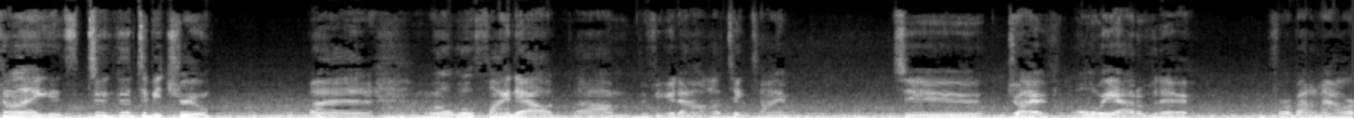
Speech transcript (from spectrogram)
kind of like, it's too good to be true. Uh, well, we'll find out. Um, we figured out I'll take time to drive all the way out over there for about an hour.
